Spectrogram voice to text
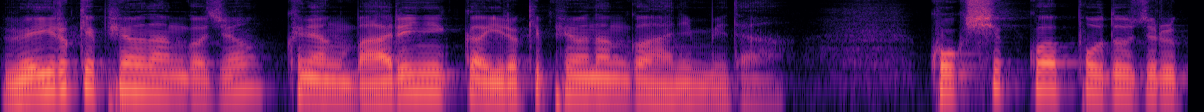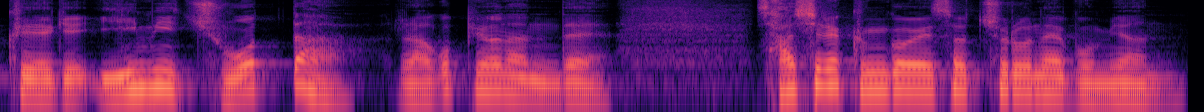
왜 이렇게 표현한 거죠? 그냥 말이니까 이렇게 표현한 거 아닙니다. 곡식과 포도주를 그에게 이미 주었다라고 표현하는데 사실의 근거에서 추론해 보면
